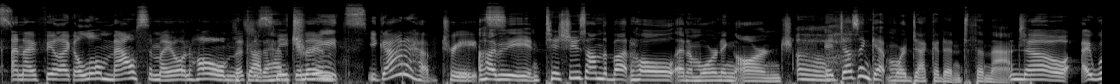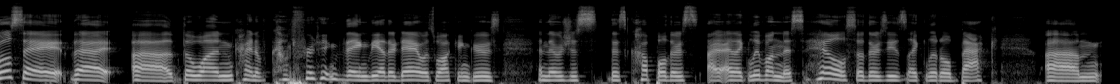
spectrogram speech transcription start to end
Treats. and I feel like a little mouse in my own home. That's gotta just have treats. In. You gotta have treats. I mean, tissues on the butthole and a morning orange. It doesn't get more decadent than that. No, I will say that uh, the one kind of comforting thing the other day, I was walking Goose, and there was just this couple. There's I, I like live on this hill, so there's these like little back. Um,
